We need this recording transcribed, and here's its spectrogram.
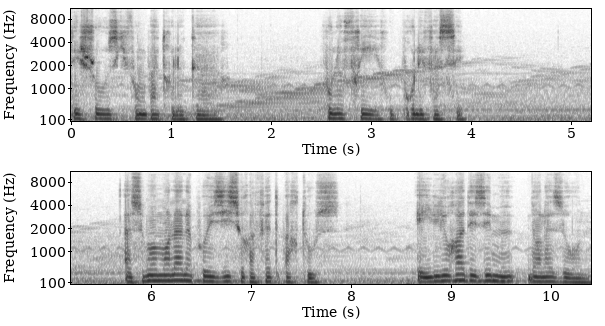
des choses qui font battre le cœur, pour l'offrir ou pour l'effacer. À ce moment-là, la poésie sera faite par tous, et il y aura des émeux dans la zone.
